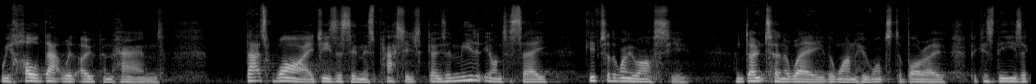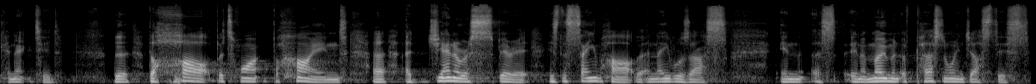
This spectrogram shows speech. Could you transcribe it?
we hold that with open hand. That's why Jesus in this passage goes immediately on to say, Give to the one who asks you, and don't turn away the one who wants to borrow, because these are connected. The, the heart behind a, a generous spirit is the same heart that enables us in a, in a moment of personal injustice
